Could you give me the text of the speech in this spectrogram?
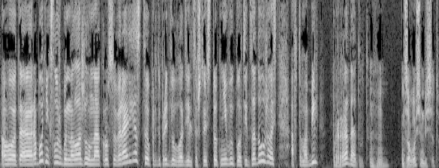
Вот. э, Работник службы наложил на кроссовер арест, предупредил владельца, что если тот не выплатит задолженность, автомобиль продадут. Мгм. За 80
